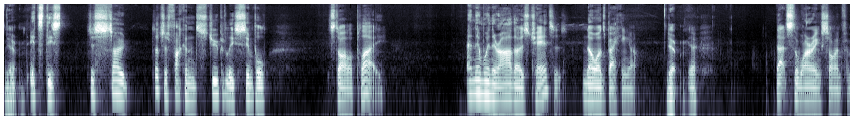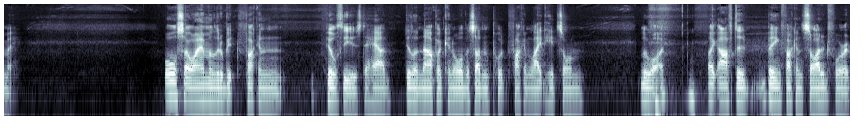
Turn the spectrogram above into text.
Yeah. It's this just so, such a fucking stupidly simple style of play. And then when there are those chances, no one's backing up. Yep. Yeah. That's the worrying sign for me. Also, I am a little bit fucking filthy as to how Dylan Napa can all of a sudden put fucking late hits on Luai. like after being fucking cited for it.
